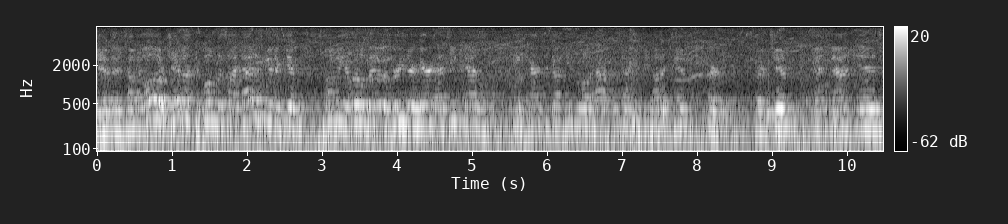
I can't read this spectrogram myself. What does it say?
Jim and Tommy. Oh, Jim has to pull to the side. That is going to give Tommy a little bit of a breather here as he catches, he catches up. He's about half a second behind Tim, or for Jim, and that is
